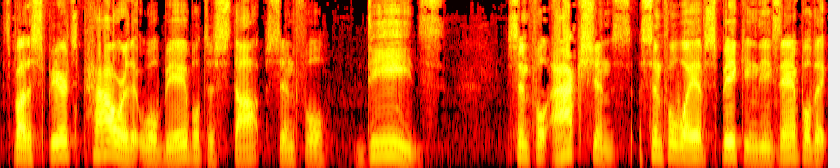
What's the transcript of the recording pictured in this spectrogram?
It's by the spirit's power that we'll be able to stop sinful deeds, sinful actions, a sinful way of speaking. The example that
